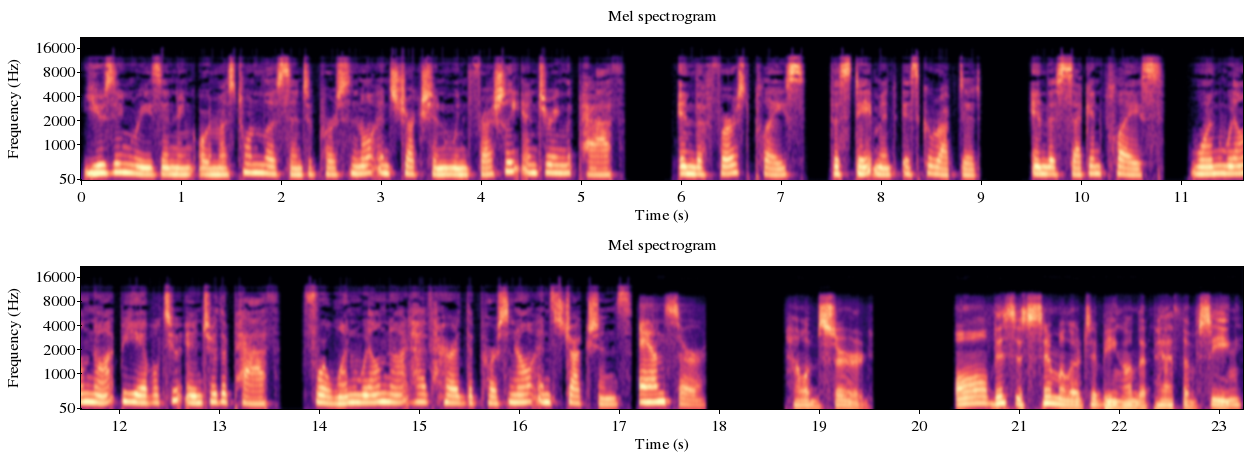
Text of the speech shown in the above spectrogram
using reasoning or must one listen to personal instruction when freshly entering the path? In the first place, the statement is corrupted. In the second place, one will not be able to enter the path, for one will not have heard the personal instructions. Answer. How absurd! All this is similar to being on the path of seeing,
